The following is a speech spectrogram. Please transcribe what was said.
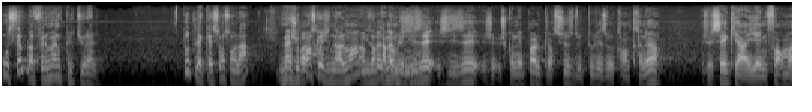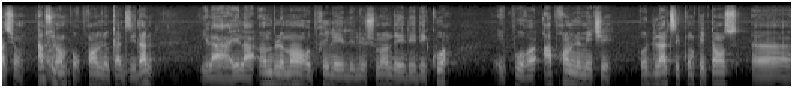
ou simple phénomène culturel? Toutes les questions sont là. Mais je pense que généralement, ils ont quand même le je Disais, je disais, je ne connais pas le cursus de tous les autres entraîneurs. Je sais qu'il y, a une formation. Absolument. Par exemple, pour prendre le cas de Zidane, il a, il a humblement repris le chemin des, des, cours et pour euh, apprendre le métier, au-delà de ses compétences euh,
